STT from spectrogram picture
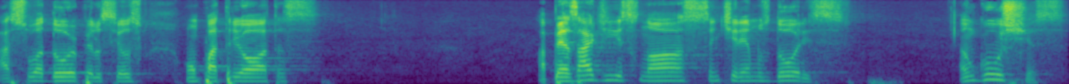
a sua dor pelos seus compatriotas, apesar disso nós sentiremos dores, angústias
